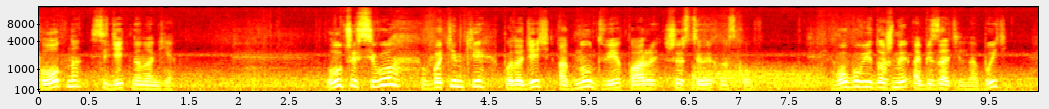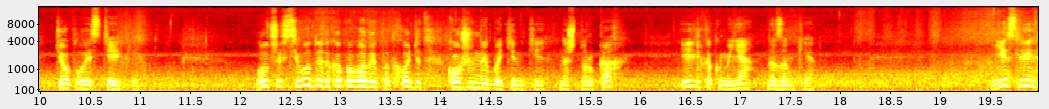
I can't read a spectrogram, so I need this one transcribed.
плотно сидеть на ноге. Лучше всего в ботинки пододеть одну-две пары шерстяных носков. В обуви должны обязательно быть теплые стельки. Лучше всего для такой погоды подходят кожаные ботинки на шнурках или, как у меня, на замке. Если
